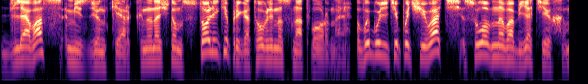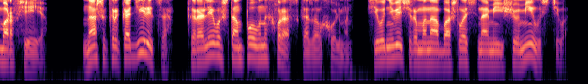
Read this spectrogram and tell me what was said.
«Для вас, мисс Дюнкерк, на ночном столике приготовлено снотворное. Вы будете почивать, словно в объятиях Морфея». «Наша крокодилица — королева штампованных фраз», — сказал Хольман. «Сегодня вечером она обошлась с нами еще милостиво.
